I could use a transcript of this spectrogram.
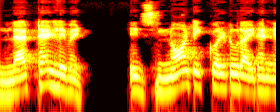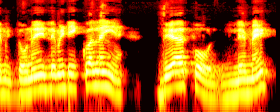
left hand limit is not equal to right hand limit दोनों ही लिमिट इक्वल नहीं है। Therefore limit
